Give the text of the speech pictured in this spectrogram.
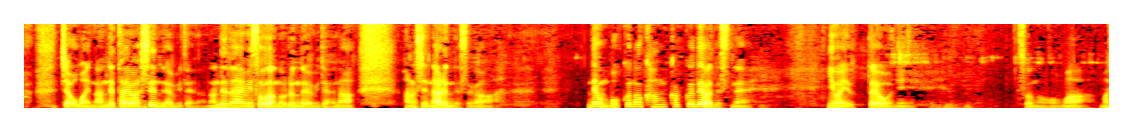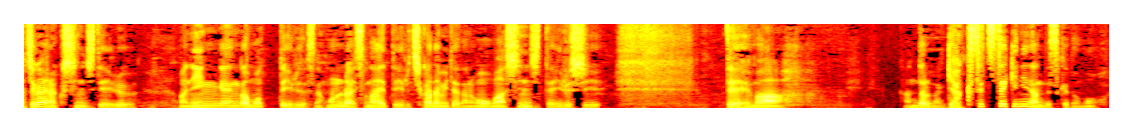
じゃあお前なんで対話してんだよみたいな、なんで悩み相談乗るんだよみたいな話になるんですが、でも僕の感覚ではですね、今言ったように、その、まあ、間違いなく信じている、まあ、人間が持っているですね、本来備えている力みたいなのを、まあ、信じているし、で、まあ、なんだろうな、逆説的になんですけども、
